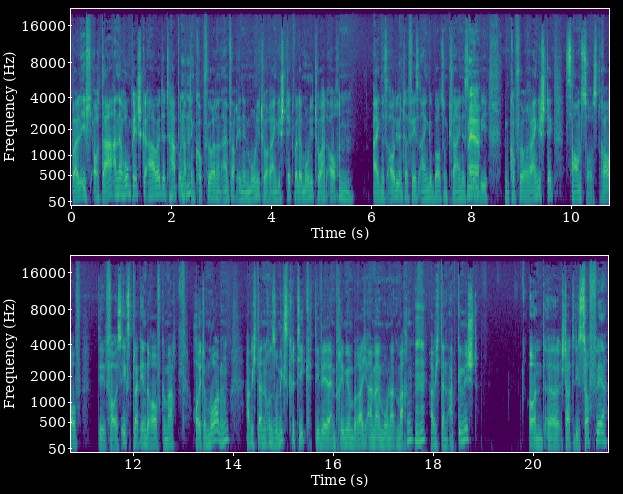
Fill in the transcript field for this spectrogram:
weil ich auch da an der Homepage gearbeitet habe und habe den Kopfhörer dann einfach in den Monitor reingesteckt, weil der Monitor hat auch ein eigenes Audiointerface eingebaut, so ein kleines Ja. irgendwie, einen Kopfhörer reingesteckt, Sound Source drauf, die VSX-Plugin drauf gemacht. Heute Morgen habe ich dann unsere Mixkritik, die wir ja im Premium-Bereich einmal im Monat machen, habe ich dann abgemischt und äh, starte die Software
